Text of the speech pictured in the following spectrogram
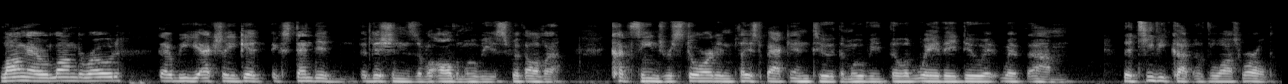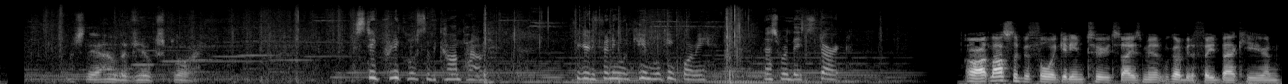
long along the road that we actually get extended editions of all the movies with all the cutscenes restored and placed back into the movie the way they do it with um, the TV cut of The Lost World. Much of the island have you explore? I stayed pretty close to the compound. Figured if anyone came looking for me, that's where they'd start. All right. Lastly, before we get into today's minute, we've got a bit of feedback here, and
